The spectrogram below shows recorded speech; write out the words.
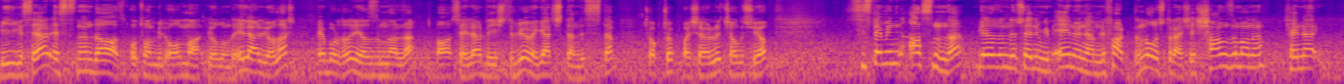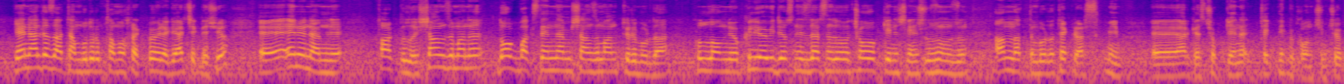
bilgisayar, eskisinden daha az otomobil olma yolunda ilerliyorlar. Ve burada da yazılımlarla bazı şeyler değiştiriliyor ve gerçekten de sistem çok çok başarılı çalışıyor. Sistemin aslında biraz önce söylediğim gibi en önemli farklılığını oluşturan şey şanzımanı kenar Genelde zaten bu durum tam olarak böyle gerçekleşiyor. Ee, en önemli farklılığı şanzımanı Dogbox denilen bir şanzıman türü burada kullanılıyor. Clio videosunu izlerseniz o çok geniş geniş uzun uzun anlattım. Burada tekrar sıkmayayım. Ee, herkes çok gene teknik bir konu çünkü çok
